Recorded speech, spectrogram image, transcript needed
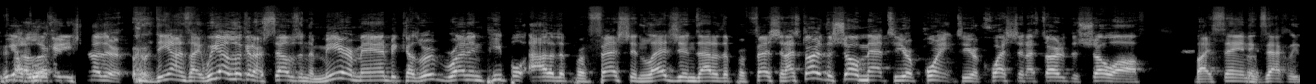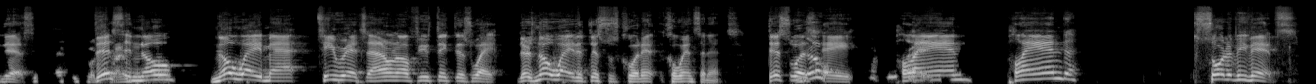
we got to look at each other. Deion's like, we got to look at ourselves in the mirror, man, because we're running people out of the profession, legends out of the profession. I started the show, Matt, to your point, to your question. I started the show off by saying exactly this. This in no no way, Matt T. Rich. I don't know if you think this way. There's no way that this was co- coincidence. This was No. a planned, planned sort of events.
